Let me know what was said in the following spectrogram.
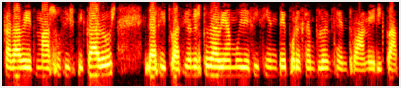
cada vez más sofisticados, la situación es todavía muy deficiente por ejemplo, en Centroamérica,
